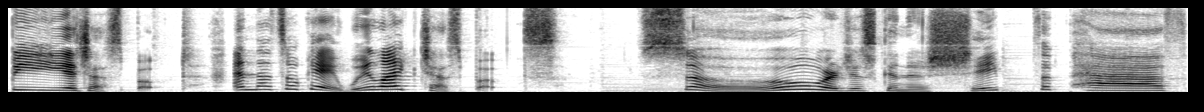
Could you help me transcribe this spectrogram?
be a chest boat. And that's okay, we like chest boats. So, we're just gonna shape the path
